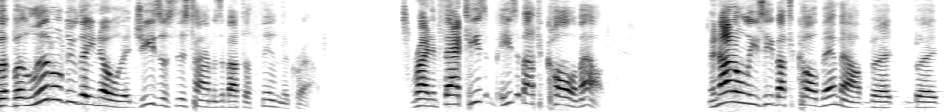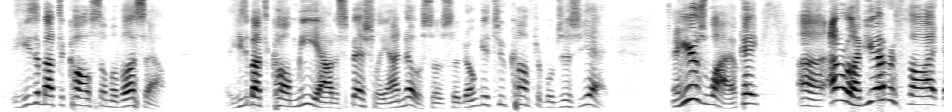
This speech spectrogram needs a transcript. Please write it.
But, but little do they know that Jesus this time is about to thin the crowd. Right? In fact, he's, he's about to call them out. And not only is he about to call them out, but, but he's about to call some of us out. He's about to call me out, especially, I know. So, so don't get too comfortable just yet. And here's why, okay? Uh, I don't know, have you ever thought,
